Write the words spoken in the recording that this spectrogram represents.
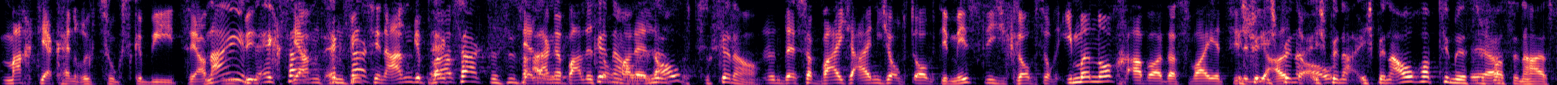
macht ja kein Rückzugsgebiet. Sie haben Nein, ein, exakt, Sie haben es ein bisschen angepasst. exakt, das ist der lange all- Ball ist genau, auch mal das ist- erlaubt. genau. Und deshalb war ich eigentlich auch optimistisch. Ich glaube es auch immer noch, aber das war jetzt wieder ich, die ich, bin, alte ich, bin, ich bin auch optimistisch, Ja. was den HSV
